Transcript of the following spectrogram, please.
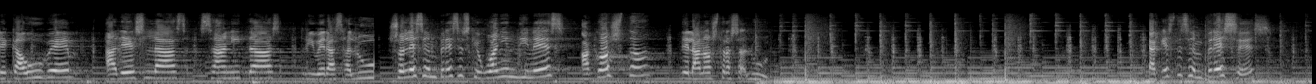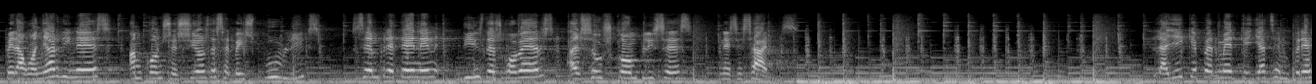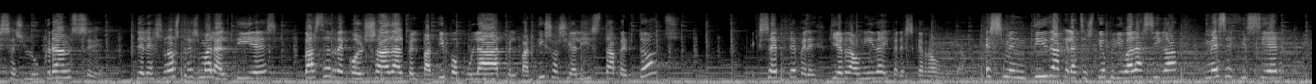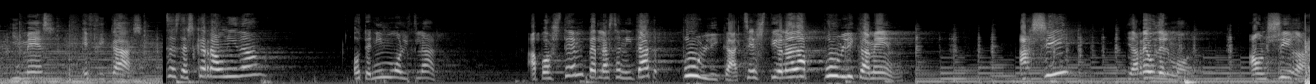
DKV, Adeslas, Sanitas, Rivera Salut... Són les empreses que guanyen diners a costa de la nostra salut. Aquestes empreses, per a guanyar diners amb concessions de serveis públics, sempre tenen dins dels governs els seus còmplices necessaris. La llei que permet que hi hagi empreses lucrant-se de les nostres malalties va ser recolzada pel Partit Popular, pel Partit Socialista, per tots, excepte per Izquierda Unida i per Esquerra Unida. És mentida que la gestió privada siga més eficient i més eficaç. Des d'Esquerra Unida ho tenim molt clar. Apostem per la sanitat pública, gestionada públicament. Així i arreu del món, on siga.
